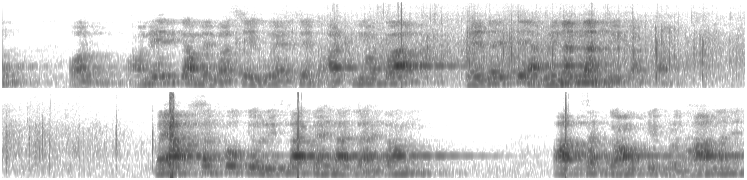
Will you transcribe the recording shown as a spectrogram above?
हूँ और अमेरिका में बसे हुए ऐसे भारतीयों का हृदय से अभिनंदन भी करता हूँ। मैं आप सबको केवल इतना कहना चाहता हूँ, आप सब गाँव के प्रधान हैं,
